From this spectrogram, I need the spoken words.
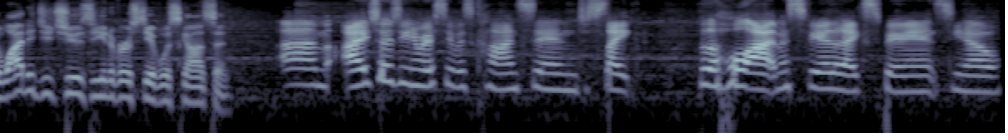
So why did you choose the University of Wisconsin? Um, I chose the University of Wisconsin just like for the whole atmosphere that I experienced. You know,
